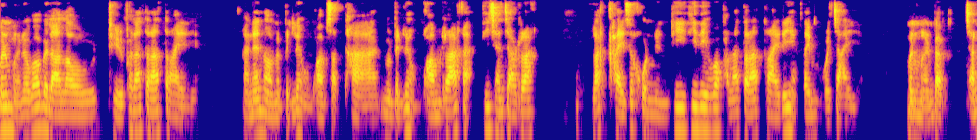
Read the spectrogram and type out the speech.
มันเหมือนกับว่าเวลาเราถือพระรัตนตรัยเนี่ยอะแน่นอนมันเป็นเรื่องของความศรัทธา มันเป็นเรื่องของความรักอะ ที่ฉันจะรักรักใครสักคนหนึ่งที่ที่เรียกว่าพระรัตนตรัยได้อย่างเต็มหัวใจ มันเหมือนแบบฉัน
